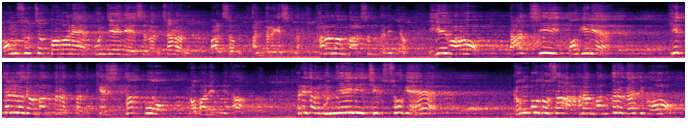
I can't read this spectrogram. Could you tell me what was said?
공수처 법안의 문제에 대해서는 저는 말씀 안 드리겠습니다. 하나만 말씀드리죠. 이게 바로 나치 독일의 히틀러가 만들었던 게스타포 법안입니다. 그러니까 문재인이 직속에 금부도사 하나 만들어가지고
